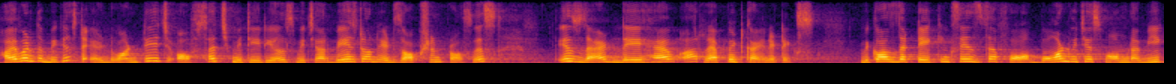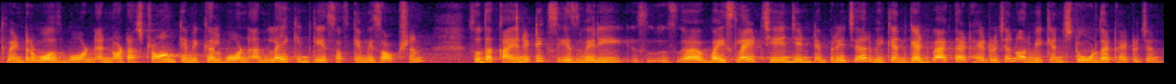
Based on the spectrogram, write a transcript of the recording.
However, the biggest advantage of such materials which are based on adsorption process is that they have a rapid kinetics because the taking since the bond which is formed a weak van der Waals bond and not a strong chemical bond unlike in case of chemisorption. So, the kinetics is very uh, by slight change in temperature we can get back that hydrogen or we can store that hydrogen.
